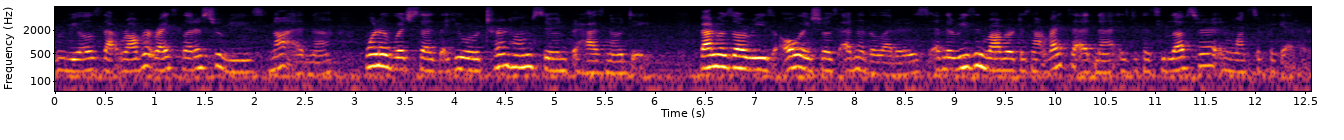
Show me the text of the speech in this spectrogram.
reveals that Robert writes letters to Reisz, not Edna, one of which says that he will return home soon but has no date. Mademoiselle Reisz always shows Edna the letters, and the reason Robert does not write to Edna is because he loves her and wants to forget her.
